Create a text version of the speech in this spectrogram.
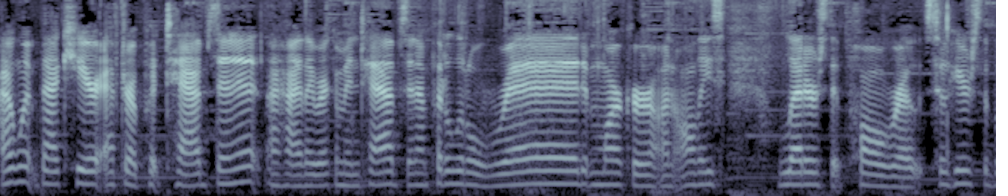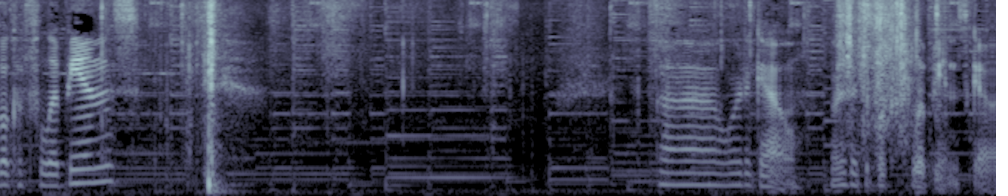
I went back here after I put tabs in it. I highly recommend tabs. And I put a little red marker on all these letters that Paul wrote. So here's the book of Philippians. Uh, where to go? Where did the book of Philippians go?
